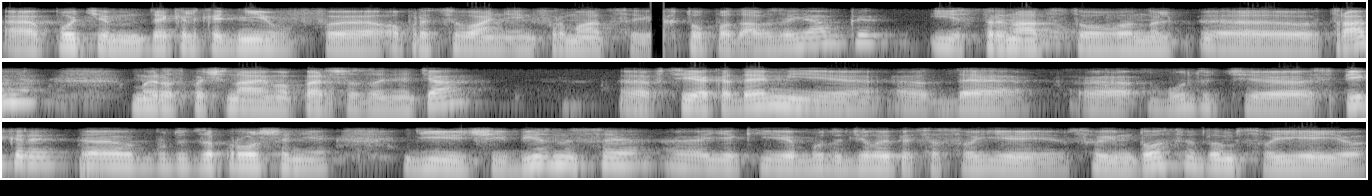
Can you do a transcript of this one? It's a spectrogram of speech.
е, потім декілька днів е, опрацювання інформації, хто подав заявки, і з 13 нуль- е, травня ми розпочинаємо перше заняття е, в цій академії, е, де е, будуть е, спікери, е, будуть запрошені, діючі бізнеси, е, які будуть ділитися своєю, своїм досвідом, своєю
